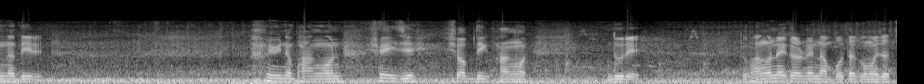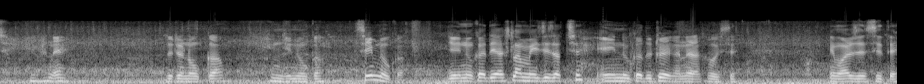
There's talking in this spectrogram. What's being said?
নদীর বিভিন্ন ভাঙন, সেই যে সব দিক ভাঙন দূরে। তো ভাঙনের কারণে নাব্যতা কমে যাচ্ছে। এখানে দুটো নৌকা ইঞ্জিন নৌকা সেম নৌকা। যেই নৌকা দিয়ে আসলাম, এই যে যাচ্ছে, এই নৌকা দুটো এখানে রাখা হয়েছে এমার্জেন্সিতে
